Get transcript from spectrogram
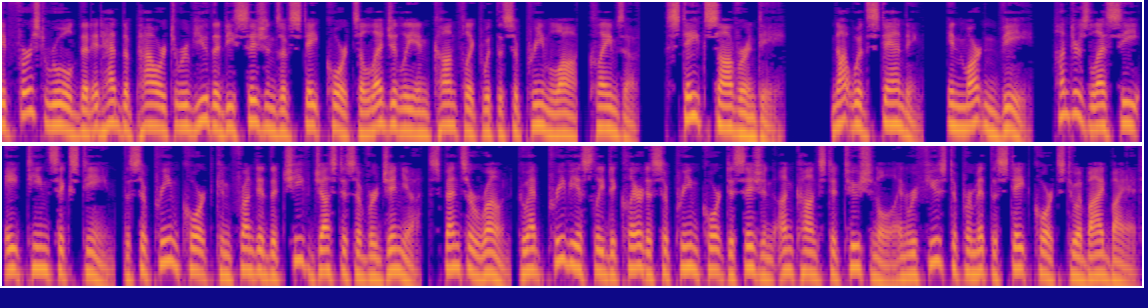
It first ruled that it had the power to review the decisions of state courts allegedly in conflict with the supreme law, claims of «state sovereignty» notwithstanding. In Martin v. Hunter's Lessee 1816, the Supreme Court confronted the Chief Justice of Virginia, Spencer Roane, who had previously declared a Supreme Court decision unconstitutional and refused to permit the state courts to abide by it.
